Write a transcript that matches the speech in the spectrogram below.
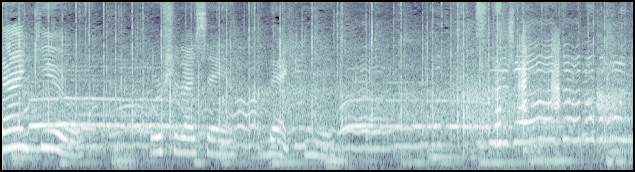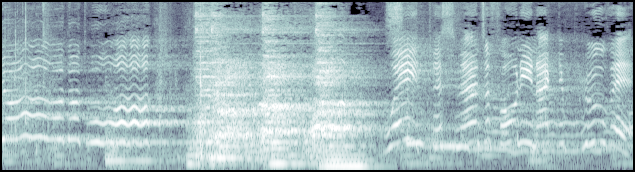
Thank you. Or should I say, thank me. Wait, this man's a phony and I can prove it.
